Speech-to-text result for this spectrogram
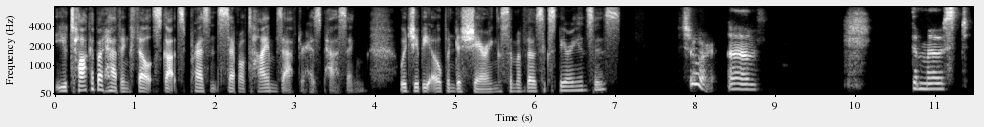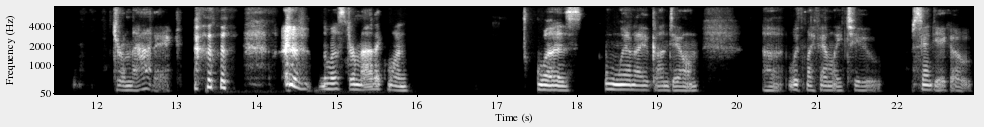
You talk about having felt Scott's presence several times after his passing. Would you be open to sharing some of those experiences? Sure. Um, the most dramatic, the most dramatic one was when I had gone down uh, with my family to San Diego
